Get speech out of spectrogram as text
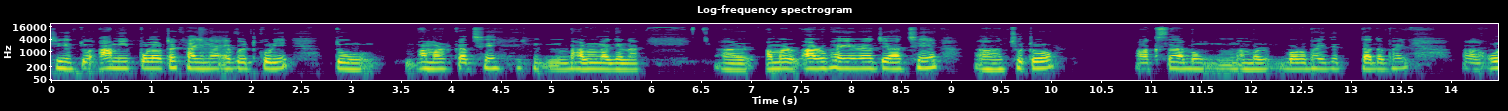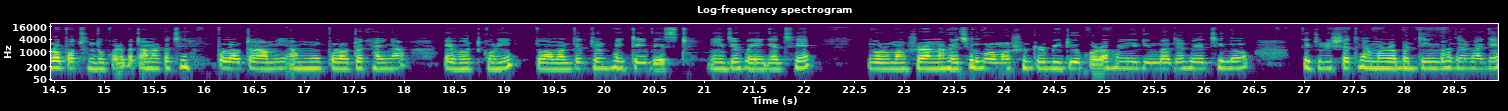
যেহেতু আমি পোলাওটা খাই না অ্যাভয়েড করি, তো আমার কাছে ভালো লাগে না। আর আমার আরও ভাইয়েরা যে আছে ছোট আকসা এবং আমার বড় ভাইদের দাদা ভাই ওরা পছন্দ করে। বাট আমার কাছে পোলাওটা আমি, আম্মু পোলাওটা খাই না অ্যাভয়েড করি। তো আমাদের জন্য এটাই বেস্ট এই যে হয়ে গেছে গরু মাংস রান্না হয়েছিল গরু মাংসটার ভিডিও করা হয়নি, ডিম ভাজা হয়েছিল। খিচুড়ির সাথে আমার আবার ডিম ভাজা লাগে।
